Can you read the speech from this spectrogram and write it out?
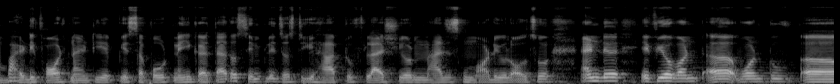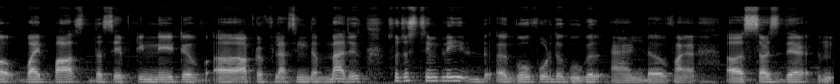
बाय डिफ़ॉल्ट 90 एफ़ सपोर्ट नहीं करता है तो simply just you have to flash your magic module also and if you want want to bypass the safety net after flashing the magic so just simply go for the Google and search there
